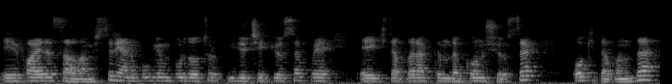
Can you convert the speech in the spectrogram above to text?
e, fayda sağlamıştır. Yani bugün burada oturup video çekiyorsak ve e, kitaplar hakkında konuşuyorsak o kitabın da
